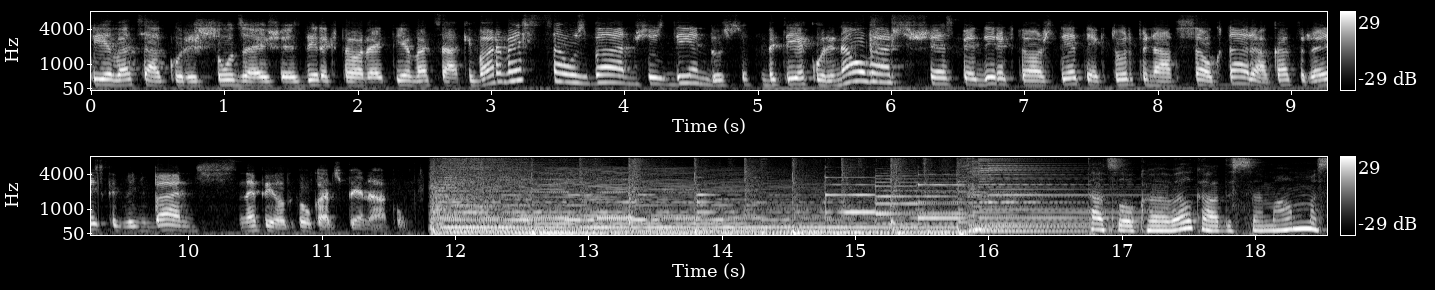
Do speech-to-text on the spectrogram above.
Tie vecāki, kuri ir sūdzējušies direktorai, tie vecāki var vest savus bērnus uz diendusu, bet tie, kuri nav vērsušies pie direktoras, tie tiek turpināti saukt ārā katru reizi, kad viņu bērns nepilda kaut kādus pienākumus. Tāds lūk, vēl kādas mammas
